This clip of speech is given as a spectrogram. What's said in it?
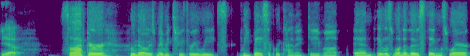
Yeah. So after who knows, maybe two, three weeks, we basically kind of gave up. And it was one of those things where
